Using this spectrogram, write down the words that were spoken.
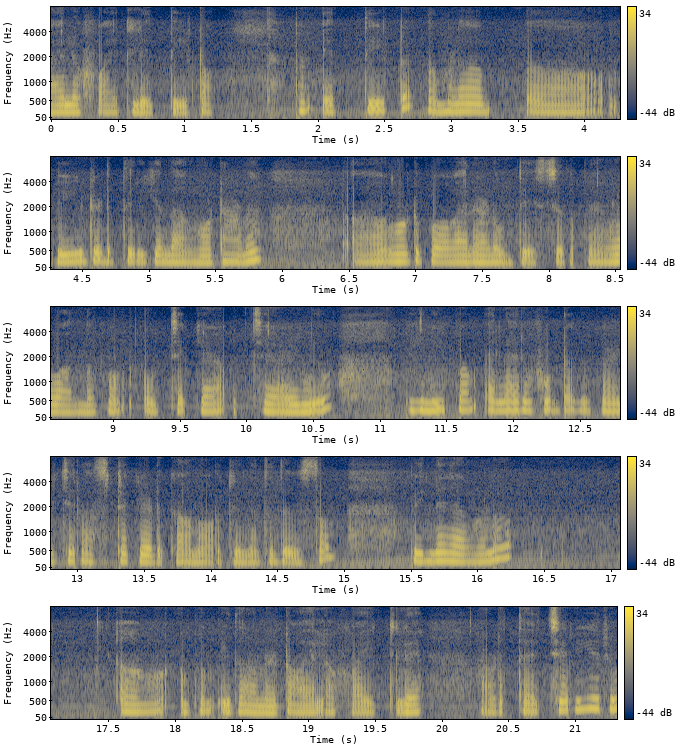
അയൽ ഓഫ് വൈറ്റിൽ എത്തി കേട്ടോ. അപ്പം എത്തിയിട്ട് നമ്മൾ വീടെടുത്തിരിക്കുന്ന അങ്ങോട്ടാണ് അങ്ങോട്ട് പോകാനാണ് ഉദ്ദേശിച്ചത്. അപ്പോൾ ഞങ്ങൾ വന്നപ്പം ഉച്ചയ്ക്ക് ഉച്ച കഴിഞ്ഞു. ഇനിയിപ്പം എല്ലാവരും ഫുഡൊക്കെ കഴിച്ച് റെസ്റ്റൊക്കെ എടുക്കാമെന്ന് ഓർത്തു ഇന്നത്തെ ദിവസം. പിന്നെ ഞങ്ങൾ അപ്പം ഇതാണ് കേട്ടോ ഐ ഓഫ് വൈറ്റിലെ അവിടുത്തെ ചെറിയൊരു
